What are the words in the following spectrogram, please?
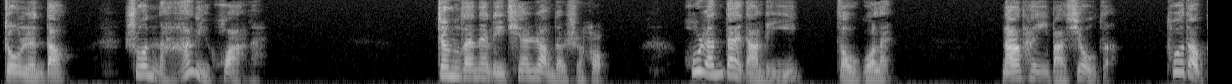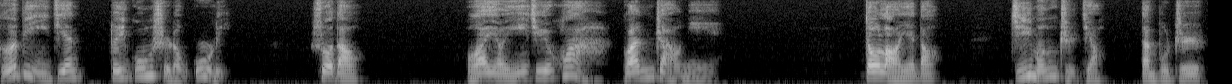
众人道。说哪里话来？正在那里谦让的时候，忽然戴大礼走过来，拿他一把袖子，拖到隔壁一间堆公事的屋里，说道：“我有一句话关照你。”周老爷道：“急蒙指教，但不知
